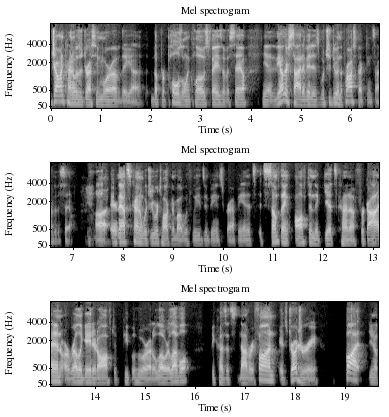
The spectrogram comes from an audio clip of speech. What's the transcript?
John kind of was addressing more of the uh, the proposal and close phase of a sale you know the other side of it is what you do in the prospecting side of the sale uh, and that's kind of what you were talking about with leads and being scrappy. And it's it's something often that gets kind of forgotten or relegated off to people who are at a lower level because it's not very fun. It's drudgery. But you know,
